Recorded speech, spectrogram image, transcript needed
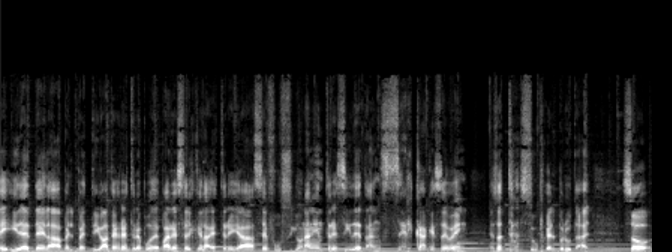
Y desde la perspectiva terrestre puede parecer que las estrellas se fusionan entre sí de tan cerca que se ven. Eso está súper brutal. So,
